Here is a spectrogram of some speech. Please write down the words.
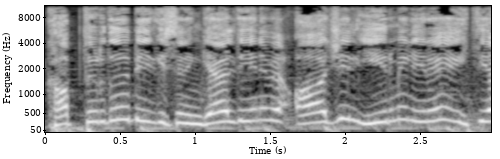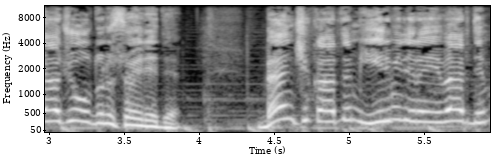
kaptırdığı bilgisinin geldiğini ve acil 20 liraya ihtiyacı olduğunu söyledi. Ben çıkardım 20 lirayı verdim.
